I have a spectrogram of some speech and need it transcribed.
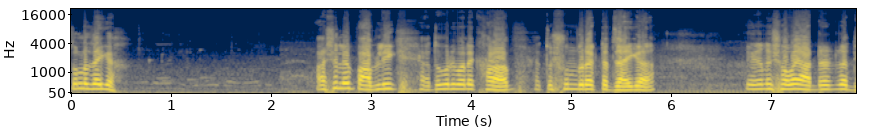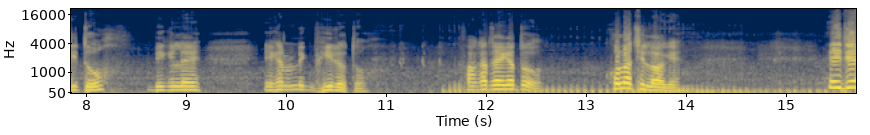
চলো জায়গা। আসলে পাবলিক এত পরিমাণে খারাপ, এত সুন্দর একটা জায়গা। এখানে সবাই আড্ডা আড্ডা দিত। বিকেলে এখানে অনেক ভিড় হতো। ফাঁকা জায়গা তো, খোলা ছিল আগে। এই যে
